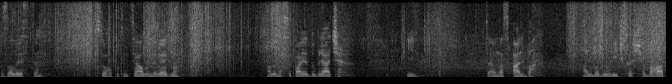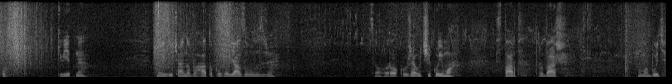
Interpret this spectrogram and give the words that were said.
за листям всього потенціалу не видно, але насипає добряче. І це у нас альба. Альба другорічка, ще багато квітне. Ну і, звичайно, багато позав'язувалось вже. Цього року вже очікуємо старт продаж. Ну, мабуть,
